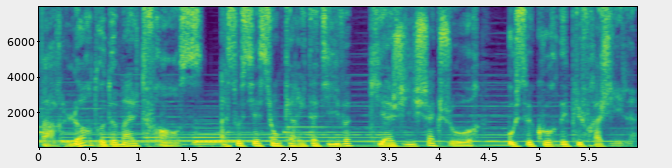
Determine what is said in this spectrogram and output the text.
par l'Ordre de Malte France, association caritative qui agit chaque jour au secours des plus fragiles.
